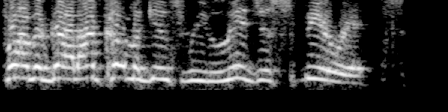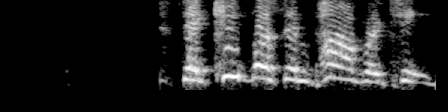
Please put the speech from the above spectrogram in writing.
Father God, I come against religious spirits that keep us in poverty.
